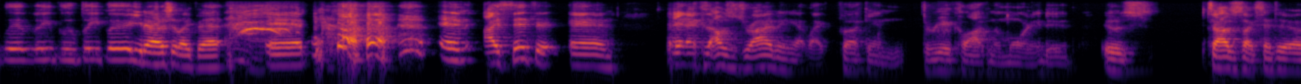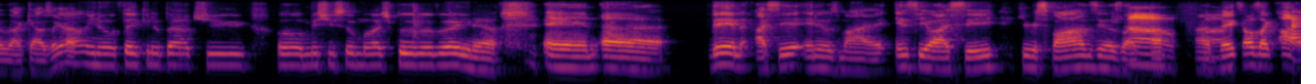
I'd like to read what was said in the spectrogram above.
blue blue blue blue blue, you know, shit like that. And and I sent it, and because I was driving at like fucking three o'clock in the morning, dude. It was. So I was just like sent it like I was like oh you know thinking about you oh miss you so much blah blah blah you know and uh then I see it, and it was my NCOIC. He responds. He was like, Oh, uh, fuck. thanks." I was like, "Oh,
